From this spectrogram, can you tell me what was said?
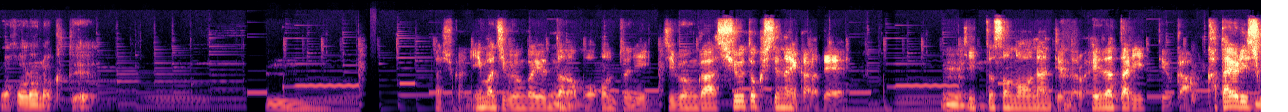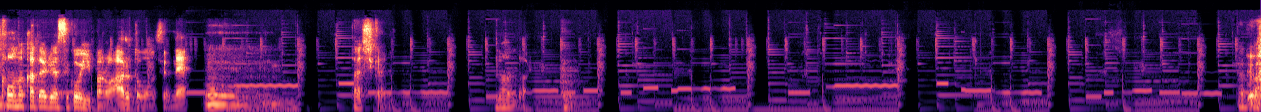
わからなくて、うん確かに。今自分が言ったのも本当に自分が習得してないからで、うん、きっとその、なんて言うんだろう、隔たりっていうか、偏り、思考の偏りはすごい今のあると思うんですよね。うん、確かに。なんだろう。だいや、か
